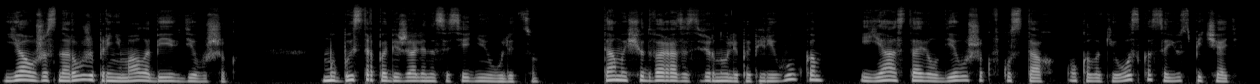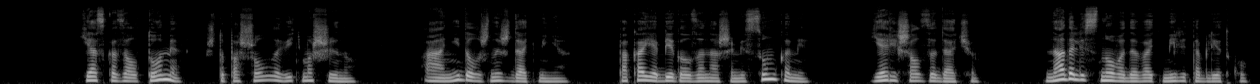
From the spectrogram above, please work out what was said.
Я уже снаружи принимал обеих девушек. Мы быстро побежали на соседнюю улицу. Там еще два раза свернули по переулкам, и я оставил девушек в кустах около киоска «Союз Печать». Я сказал Томе, что пошел ловить машину, а они должны ждать меня. Пока я бегал за нашими сумками, я решал задачу. Надо ли снова давать Миле таблетку?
